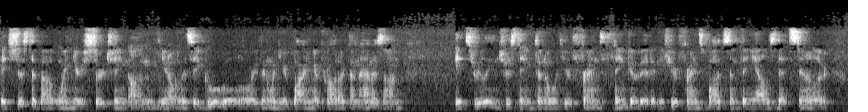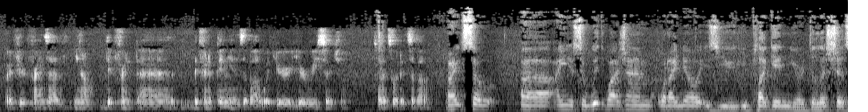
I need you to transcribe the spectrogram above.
It's just about when you're searching on, you know, let's say Google or even when you're buying a product on Amazon, it's really interesting to know what your friends think of it and if your friends bought something else that's similar or if your friends have you know different uh, different opinions about what you're you're researching so that's what it's about all right so uh, I, so with Wajam, what I know is you, you plug in your delicious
